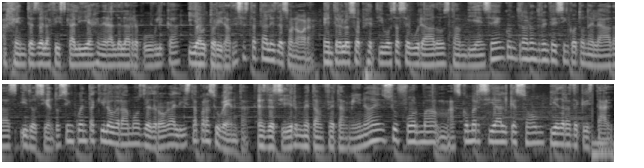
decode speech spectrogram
agentes de la Fiscalía General de la República y autoridades estatales de Sonora. Entre los objetivos asegurados también se encontraron 35 toneladas y 250 kilogramos de droga lista para su venta, es decir, metanfetamina en su forma más comercial que son piedras de cristal.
